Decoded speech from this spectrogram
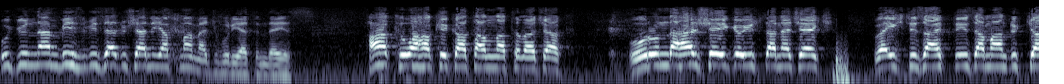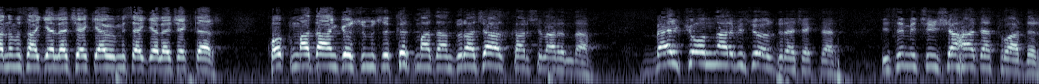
bugünden biz bize düşeni yapma mecburiyetindeyiz. Hak ve hakikat anlatılacak. Uğrunda her şey göğüslenecek ve iktiza ettiği zaman dükkanımıza gelecek, evimize gelecekler. Korkmadan, gözümüzü kırpmadan duracağız karşılarında. Belki onlar bizi öldürecekler. Bizim için şehadet vardır.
